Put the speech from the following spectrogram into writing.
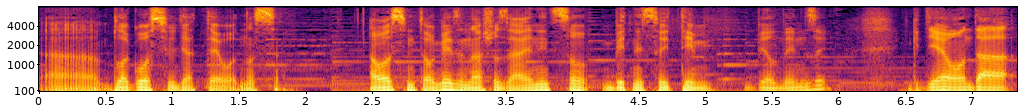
uh, te odnose. A osim toga i za našu zajednicu bitni su i tim buildingsi, gdje onda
